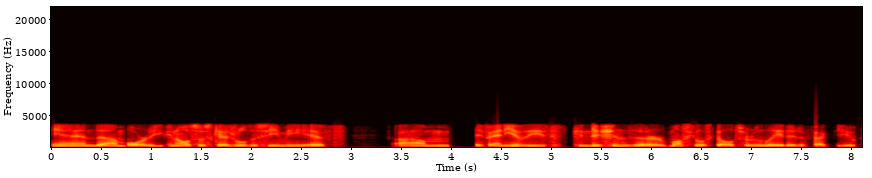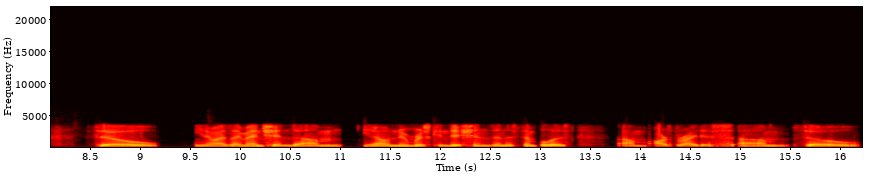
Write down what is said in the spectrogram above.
and um, or you can also schedule to see me if um, if any of these conditions that are musculoskeletal related affect you. So, you know, as I mentioned, um, you know, numerous conditions and as simple as um, arthritis. Um, so,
